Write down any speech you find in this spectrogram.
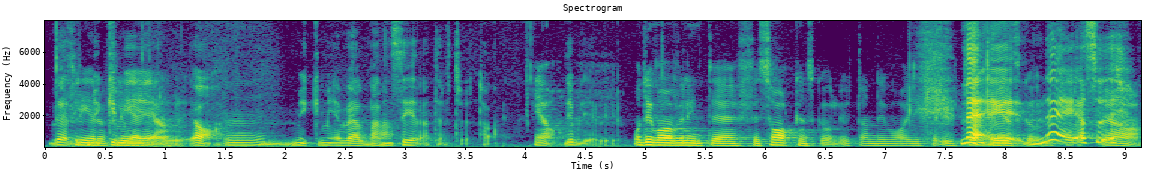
väldigt fler mycket, fler, mer, ja. ja mm. mycket mer välbalanserat efter ett tag. Ja. Det blev ju. Och det var väl inte för sakens skull, utan det var ju för utvecklingens skull? Nej, alltså, ja.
